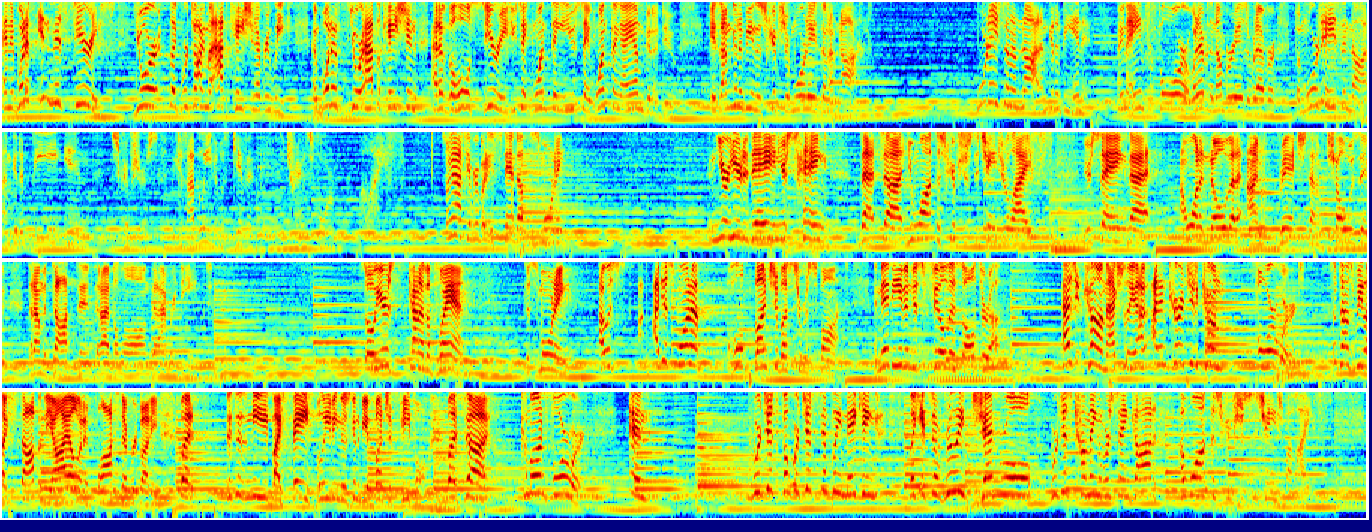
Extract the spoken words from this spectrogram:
And what if in this series, your like we're talking about application every week, and what if your application out of the whole series, you take one thing and you say, one thing I am gonna do is I'm gonna be in the Scripture more days than I'm not more days than I'm not, I'm going to be in it. I'm going to aim for four or whatever the number is or whatever, but more days than not, I'm going to be in the scriptures because I believe it was given to transform my life. So I'm going to ask everybody to stand up this morning. And you're here today and you're saying that uh, you want the scriptures to change your life. You're saying that I want to know that I'm rich, that I'm chosen, that I'm adopted, that I belong, that I'm redeemed. So here's kind of the plan this morning. I was I just want a whole bunch of us to respond and maybe even just fill this altar up. As you come, actually, I, would encourage you to come forward. Sometimes we like stop in the aisle and it blocks everybody, but this is me by faith believing there's going to be a bunch of people. But uh, come on forward, and we're just, but we're just simply making like it's a really general. We're just coming and we're saying, God, I want the scriptures to change my life.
